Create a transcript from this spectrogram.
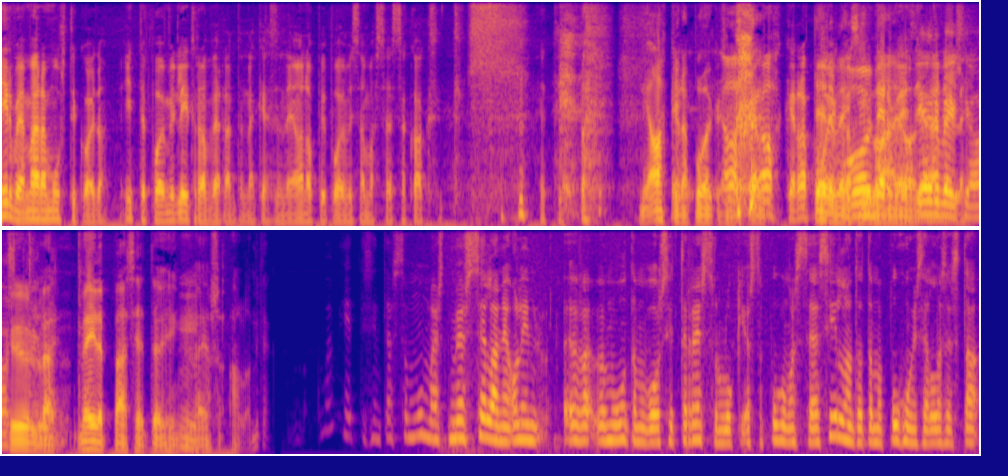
hirveä määrä mustikoita. Itse poimin litran verran tänä kesänä ja Anoppi poimi samassa ajassa kaksi. Että, että, Niin ahkera poika. siis. ahkera, ahkera poika. Terveisiä On, vaan, terveisiä hänelle. Terveisiä. Kyllä, meille pääsee töihin Mm. kyllä, jos haluaa. Mitä? Miettisin, Tässä on mun mielestä myös sellainen, olin muutama vuosi sitten Ressun lukiossa puhumassa ja silloin tota, mä puhuin sellaisesta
